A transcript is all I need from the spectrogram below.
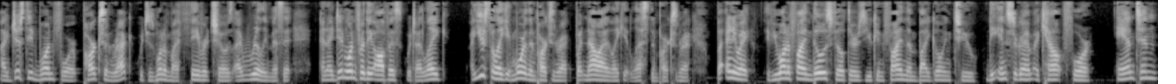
I just did one for Parks and Rec, which is one of my favorite shows. I really miss it. And I did one for The Office, which I like. I used to like it more than Parks and Rec, but now I like it less than Parks and Rec. But anyway, if you want to find those filters, you can find them by going to the Instagram account for Anton.alpen.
